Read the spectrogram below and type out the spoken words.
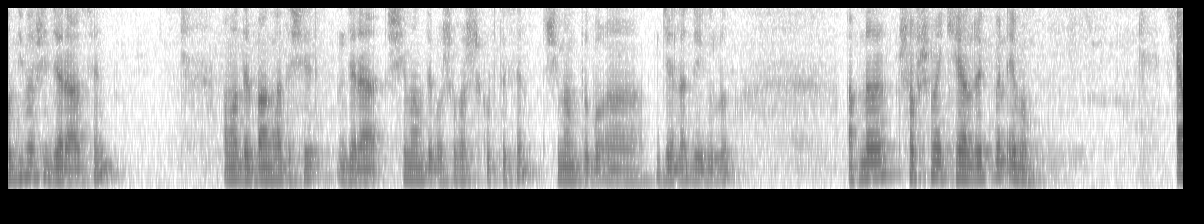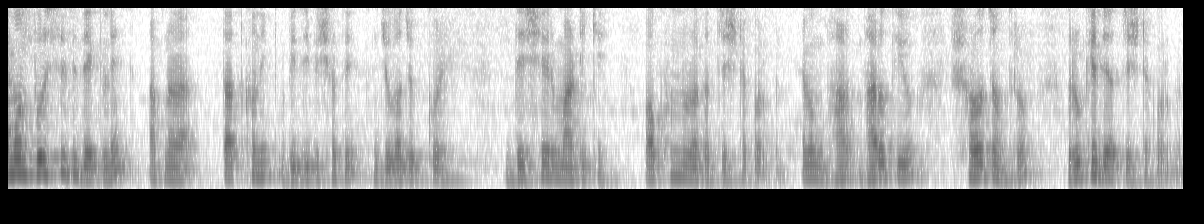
অধিবাসী যারা আছেন, আমাদের বাংলাদেশের যারা সীমান্তে বসবাস করতেছেন, সীমান্ত জেলা যেগুলো, আপনারা সবসময় খেয়াল রাখবেন এবং এমন পরিস্থিতি দেখলে আপনারা তাৎক্ষণিক বিজিবির সাথে যোগাযোগ করে দেশের মাটিকে অক্ষুণ্ণ রাখার চেষ্টা করবেন এবং ভারতীয় ষড়যন্ত্র রুখে দেওয়ার চেষ্টা করবেন।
